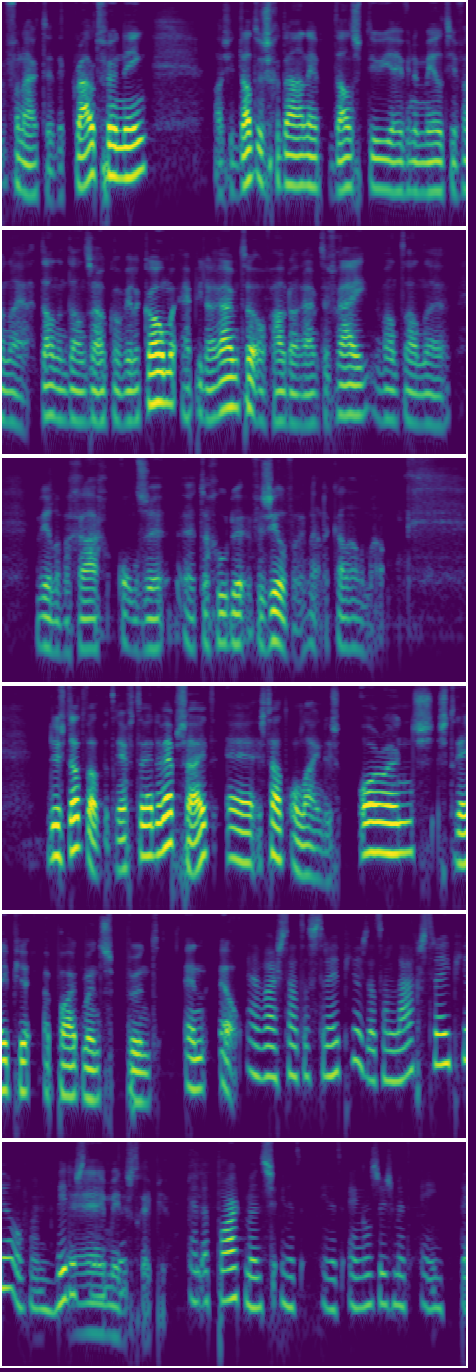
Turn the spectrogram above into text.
vanuit de, crowdfunding. Als je dat dus gedaan hebt, dan stuur je even een mailtje van, nou ja, dan en dan zou ik wel willen komen. Heb je dan ruimte of hou dan ruimte vrij, want dan uh, willen we graag onze tegoeden verzilveren. Nou, dat kan allemaal. Dus dat wat betreft eh, de website eh, staat online dus orange-apartments.nl. En waar staat dat streepje? Is dat een laag streepje of een middenstreepje? Nee, middenstreepje. En apartments in het, in het Engels is met 1p.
